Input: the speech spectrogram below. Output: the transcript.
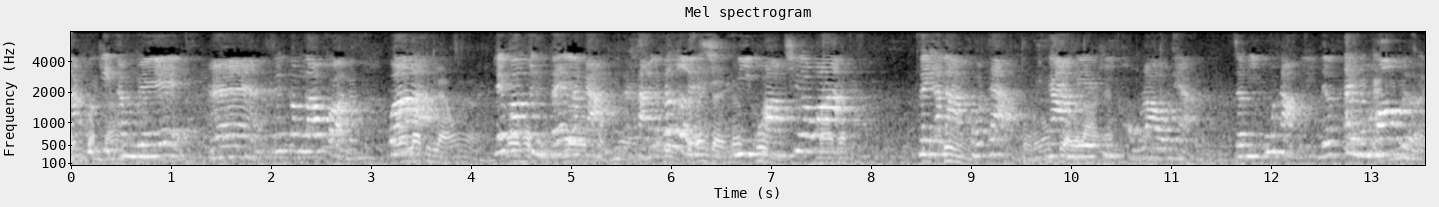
นักธุรกิจอัมเวย์อ่าซึ่งต้องเล่าก่อนว่ารอบที่แล้วเนี่ยเรียกว่าตื่นเต้นละกันนะคะ แล้วก็เลยมีความเชื่อว่าในอนาคตอะงาน VIP ของเราเนี่ยจะมีผู้นำลีดเดอร์เต็มห้องเลย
